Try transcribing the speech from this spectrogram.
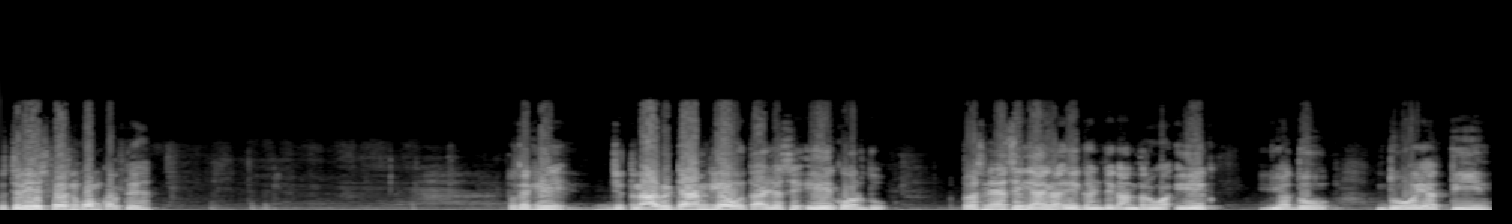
तो चलिए इस प्रश्न को हम करते हैं। तो देखिए, जितना भी टाइम दिया होता है, जैसे एक और दो, प्रश्न ऐसे ही आएगा, एक घंटे का अंतर होगा। एक या दो दो या तीन,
